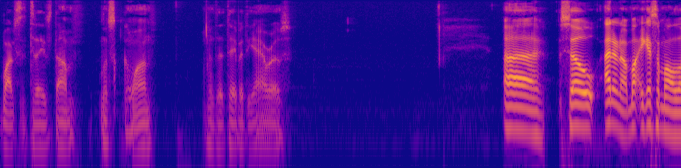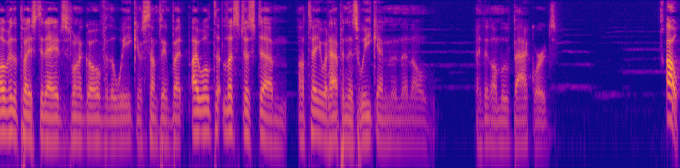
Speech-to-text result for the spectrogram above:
watched it today. It's dumb. Let's go on with the tape at the arrows. Uh, so I don't know. I guess I'm all over the place today. I just want to go over the week or something. But I will. T- let's just. Um, I'll tell you what happened this weekend, and then I'll. I think I'll move backwards. Oh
